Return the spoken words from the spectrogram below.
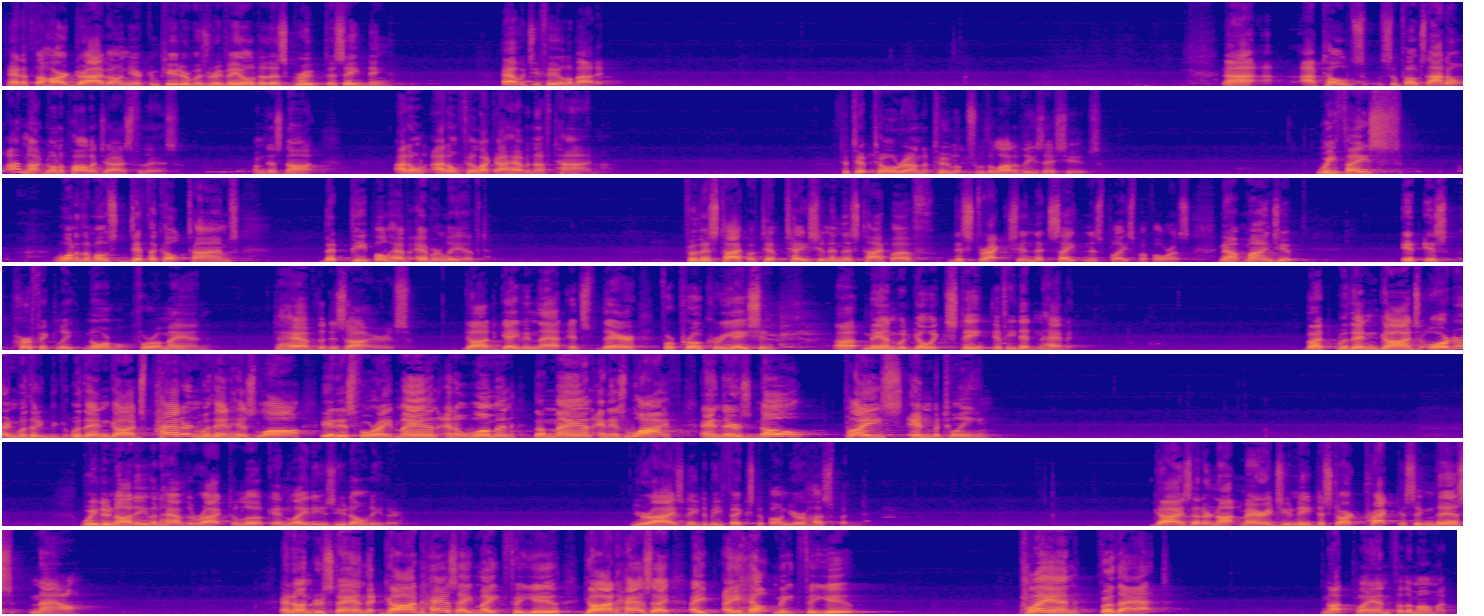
And if the hard drive on your computer was revealed to this group this evening, how would you feel about it? Now, I, I've told some folks, I don't, I'm not going to apologize for this. I'm just not. I don't, I don't feel like I have enough time to tiptoe around the tulips with a lot of these issues. We face one of the most difficult times that people have ever lived for this type of temptation and this type of distraction that Satan has placed before us. Now, mind you, it is perfectly normal for a man to have the desires. God gave him that. It's there for procreation. Uh, men would go extinct if he didn't have it. But within God's order and within God's pattern, within His law, it is for a man and a woman, the man and his wife, and there's no place in between. We do not even have the right to look, and ladies, you don't either. Your eyes need to be fixed upon your husband. Guys that are not married, you need to start practicing this now. And understand that God has a mate for you, God has a, a, a helpmeet for you. Plan for that, not plan for the moment.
